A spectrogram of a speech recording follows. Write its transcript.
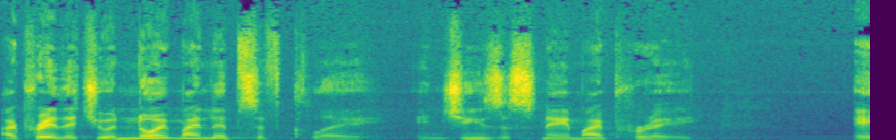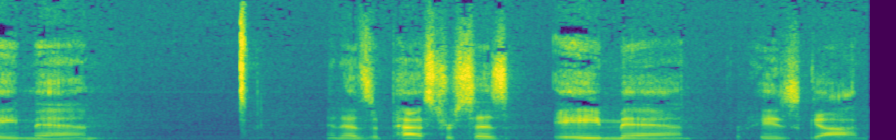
I pray that you anoint my lips of clay. In Jesus' name I pray. Amen. And as the pastor says, Amen. Praise God.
